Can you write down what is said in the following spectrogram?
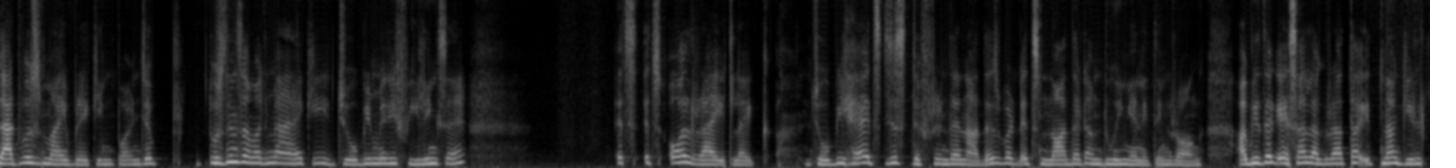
that was my breaking point जब उस दिन समझ में आया कि जो भी मेरी फीलिंग्स हैं it's it's all right like जो भी है it's just different than others but it's not that I am doing anything wrong अभी तक ऐसा लग रहा था इतना गिल्ट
